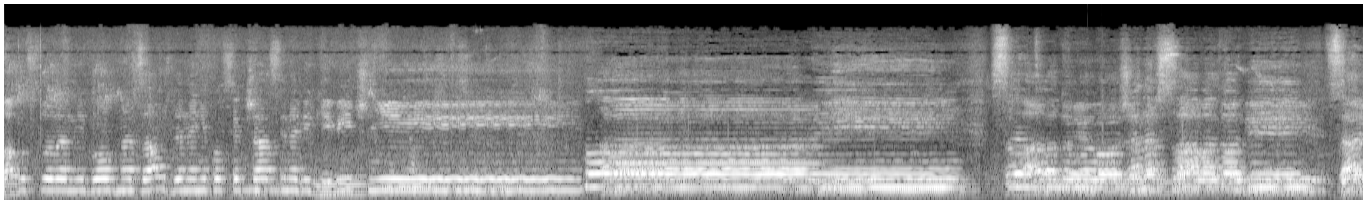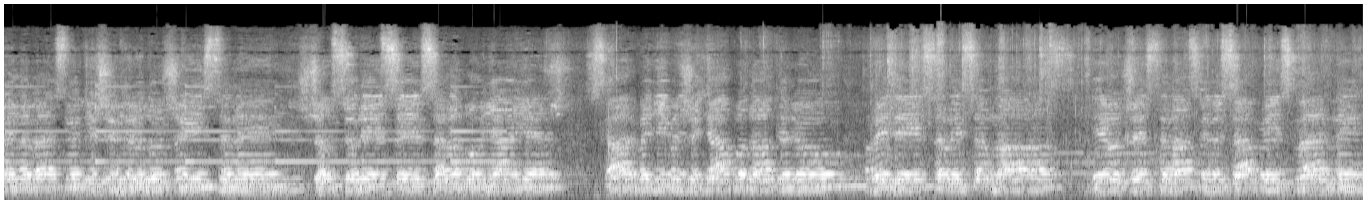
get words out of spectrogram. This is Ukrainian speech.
Благословений Бог назавжди, нині повсякчас і на віки вічні. Слава тобі, Боже, наш слава тобі, Царі небесний, утішителю душі істини, що всюди єси, все наповняєш, скарби ніби життя подателю, прийди і в нас, і очисти нас від усякої скверни,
